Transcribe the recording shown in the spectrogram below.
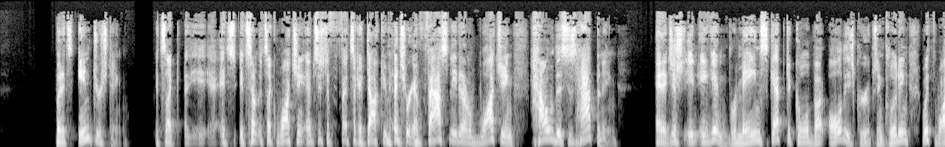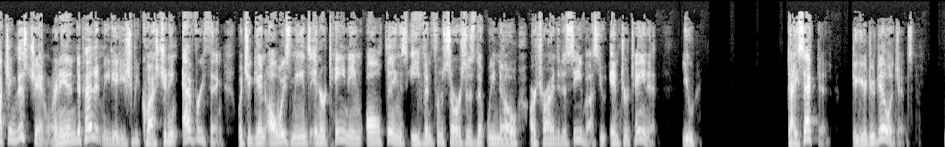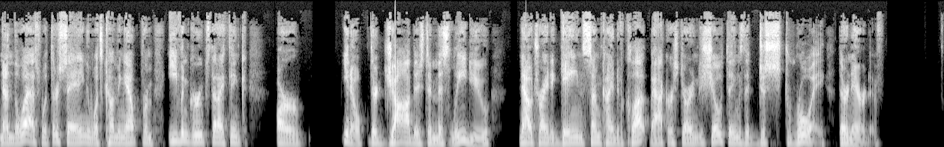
But it's interesting. It's like it's it's it's like watching. It's just a it's like a documentary. I'm fascinated on watching how this is happening and it just, it, again, remain skeptical about all these groups, including with watching this channel or any independent media. You should be questioning everything, which again always means entertaining all things, even from sources that we know are trying to deceive us. You entertain it, you dissect it, do your due diligence. Nonetheless, what they're saying and what's coming out from even groups that I think are, you know, their job is to mislead you, now trying to gain some kind of clout back are starting to show things that destroy their narrative.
